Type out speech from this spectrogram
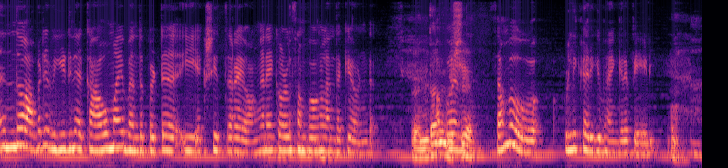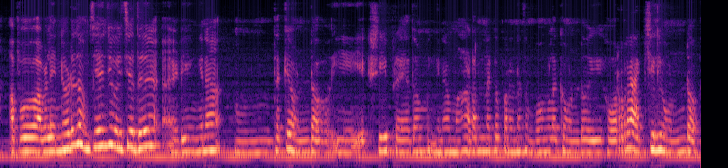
എന്തോ അവരുടെ വീടിന് കാവുമായി ബന്ധപ്പെട്ട് ഈ യക്ഷിത്രയോ അങ്ങനെയൊക്കെ ഉള്ള സംഭവങ്ങൾ എന്തൊക്കെയോ ഉണ്ട് സംഭവം? പുള്ളിക്കാരിക്ക് ഭയങ്കര പേടി. അപ്പോ അപ്പോൾ അവൾ എന്നോട് സംശയം ചോദിച്ചത് എടി ഇങ്ങനെ ഇതൊക്കെ ഉണ്ടോ? ഈ യക്ഷി പ്രേതം ഇങ്ങനെ മാടൻ എന്നൊക്കെ പറയുന്ന സംഭവങ്ങളൊക്കെ ഉണ്ടോ? ഈ ഹൊറർ ആക്ച്വലി ഉണ്ടോ?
